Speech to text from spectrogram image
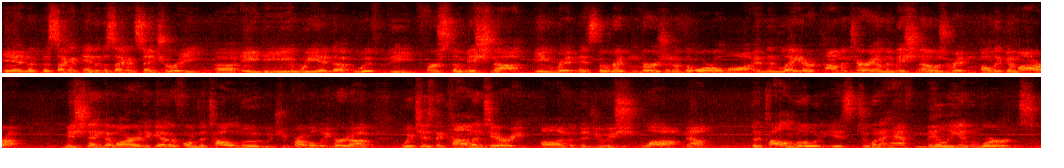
In the second end of the second century uh, AD, we end up with the first the Mishnah being written. It's the written version of the oral law, and then later commentary on the Mishnah was written called the Gemara. Mishnah and Gemara together form the Talmud, which you probably heard of, which is the commentary on the Jewish law. Now, the Talmud is two and a half million words.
